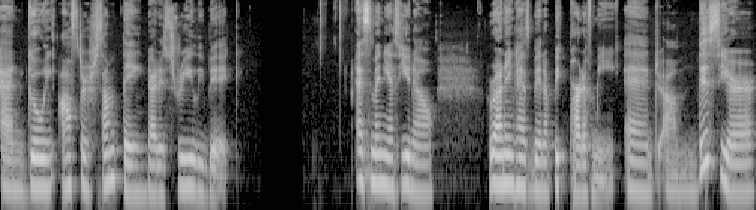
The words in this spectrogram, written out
and going after something that is really big. As many as you know, running has been a big part of me, and um, this year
